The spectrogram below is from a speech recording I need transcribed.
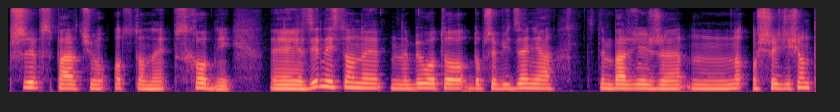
przy wsparciu od strony wschodniej. E, Z jednej strony było to do przewidzenia, tym bardziej, że mm, no, 60.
